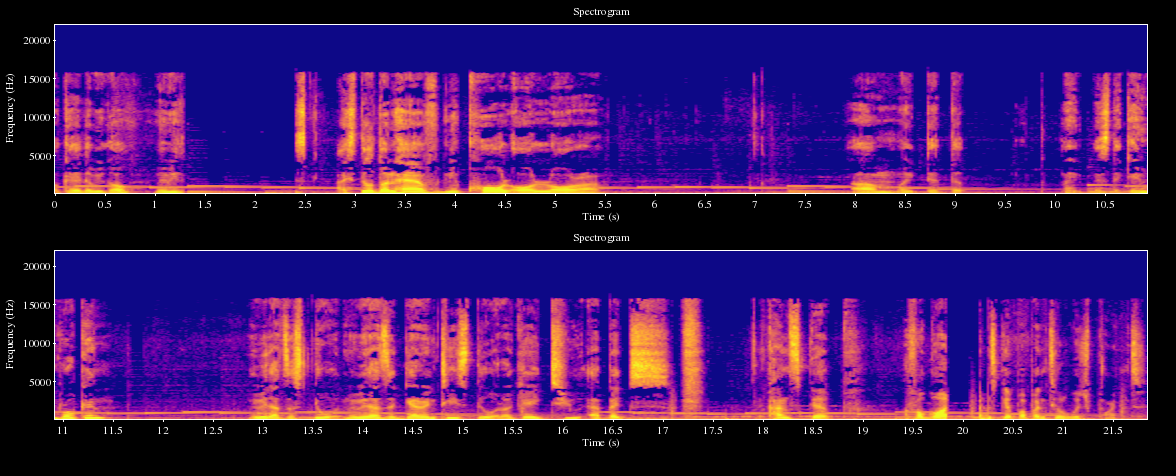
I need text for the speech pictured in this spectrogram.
Okay there we go. Maybe I still don't have Nicole or Laura. Um wait did the wait, is the game broken? Maybe that's a Stewart. Maybe that's a guarantee Stewart. Okay two epics. I can't skip. I forgot to skip up until which point?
